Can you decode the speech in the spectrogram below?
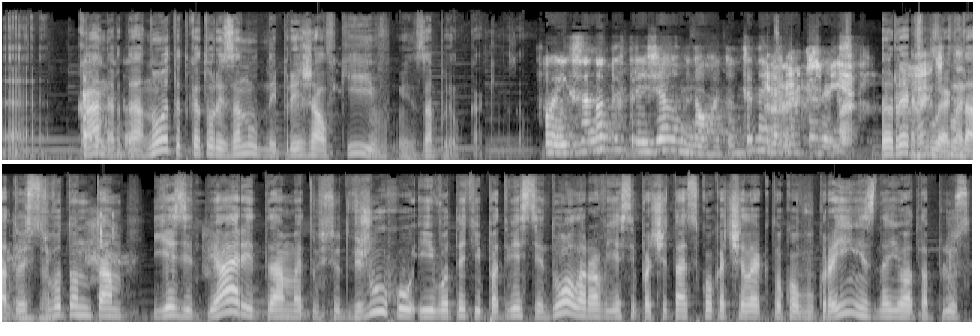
Э, Каннер, да. Ну, этот, который занудный, приезжал в Киев и забыл, как его зовут. Ой, их занудных приезжало много, но ты, наверное, Рекс Блэк. Рекс Блэк, да. То есть вот он там ездит, пиарит там эту всю движуху, и вот эти по 200 долларов, если почитать, сколько человек только в Украине сдает, а плюс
